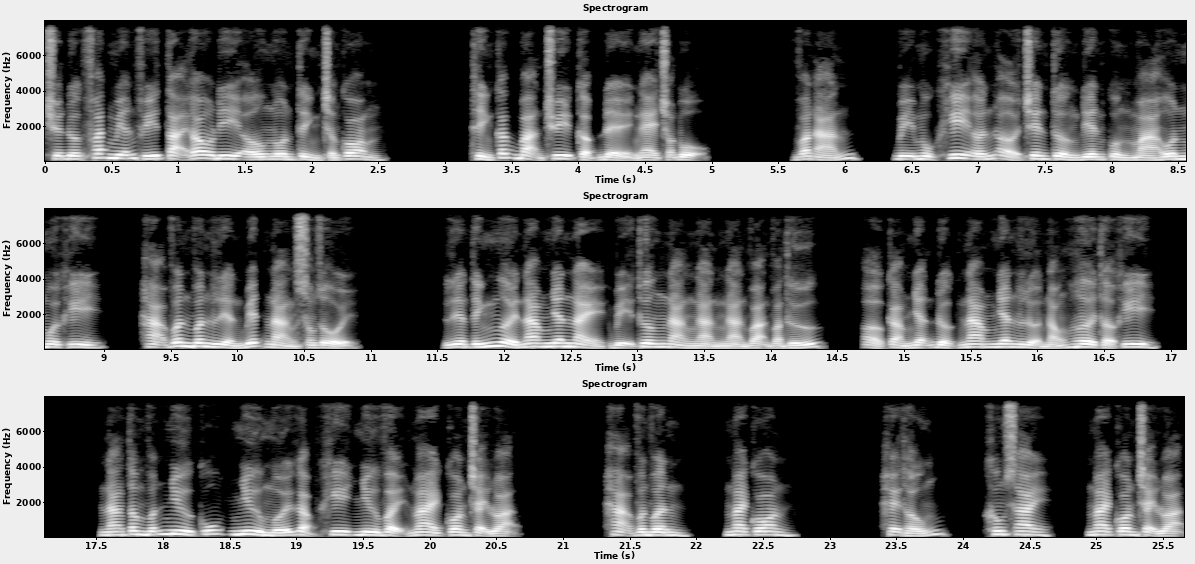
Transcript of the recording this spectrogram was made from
Chuyện được phát miễn phí tại audio nôn tình.com. Thỉnh các bạn truy cập để nghe trọn bộ. Văn án, bị mục khi ấn ở trên tường điên cuồng mà hôn môi khi, Hạ Vân Vân liền biết nàng xong rồi. Liền tính người nam nhân này bị thương nàng ngàn ngàn vạn vạn thứ, ở cảm nhận được nam nhân lửa nóng hơi thở khi. Nàng tâm vẫn như cũ như mới gặp khi như vậy nai con chạy loạn. Hạ Vân Vân, nai con. Hệ thống, không sai, nai con chạy loạn.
